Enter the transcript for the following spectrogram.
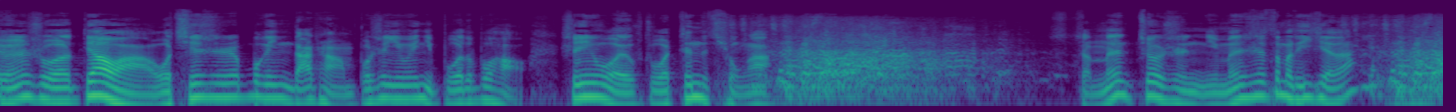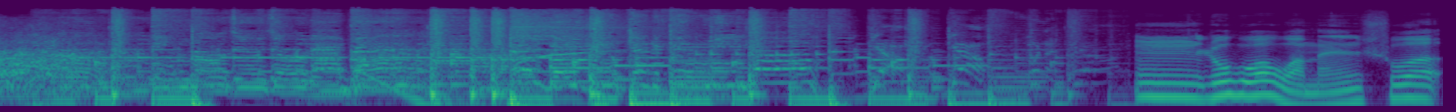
有人说掉啊，我其实不给你打场，不是因为你播的不好，是因为我我真的穷啊。怎么就是你们是这么理解的？如果我们说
